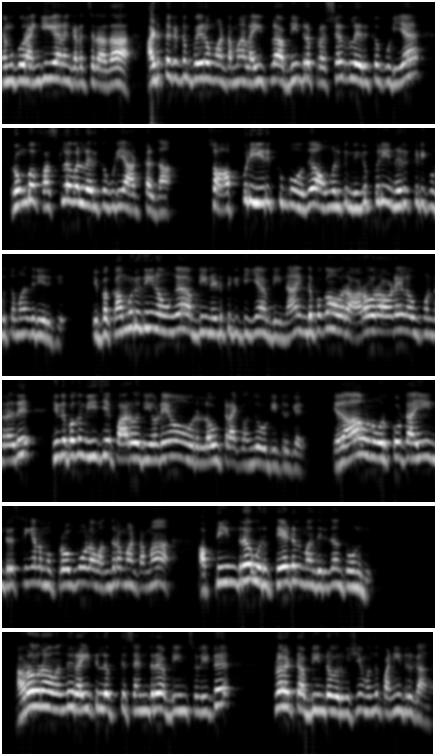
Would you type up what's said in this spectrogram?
நமக்கு ஒரு அங்கீகாரம் கிடைச்சிராதா? அடுத்த கட்டம் போயிட மாட்டோமா லைஃப்பில் அப்படின்ற ப்ரெஷரில் இருக்கக்கூடிய ரொம்ப ஃபஸ்ட் லெவலில் இருக்கக்கூடிய ஆட்கள் தான். ஸோ அப்படி இருக்கும்போது அவங்களுக்கு மிகப்பெரிய நெருக்கடி கொடுத்த மாதிரி இருக்கு. இப்போ கமருதீன் அவங்க அப்படின்னு எடுத்துக்கிட்டீங்க அப்படின்னா இந்த பக்கம் அவர் அரோராவோடய லவ் பண்ணுறாரு இந்த பக்கம் விஜய் பார்வதியோடயும் ஒரு லவ் ட்ராக் வந்து ஓட்டிட்டு இருக்காரு ஏதாவது ஒன்று ஒர்க் அவுட் ஆகி இன்ட்ரெஸ்டிங்காக நம்ம ப்ரோமோல வந்துட மாட்டோமா? அப்படின்ற ஒரு தேடல் மாதிரி தான் தோணுது. அரோரா வந்து ரைட்டு லெஃப்ட் சென்டர் அப்படின்னு சொல்லிட்டு ஃப்ளர்ட் அப்படின்ற ஒரு விஷயம் வந்து பண்ணிட்டு இருக்காங்க.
